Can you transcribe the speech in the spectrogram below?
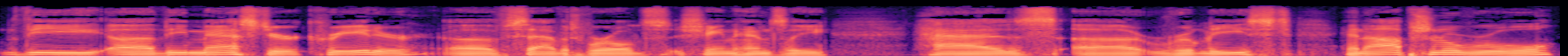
the uh, the master creator of Savage Worlds, Shane Hensley, has uh, released an optional rule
